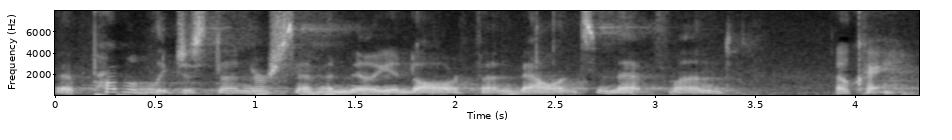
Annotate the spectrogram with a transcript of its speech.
uh, probably just under $7 million fund balance in that fund. Okay.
